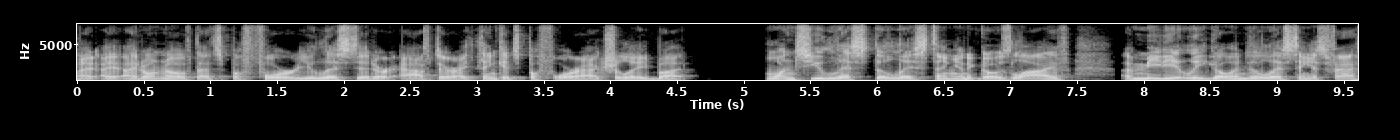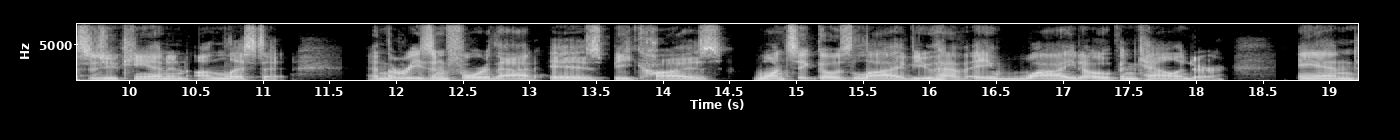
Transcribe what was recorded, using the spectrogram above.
I, I don't know if that's before you listed or after. I think it's before actually but once you list the listing and it goes live, immediately go into the listing as fast as you can and unlist it. And the reason for that is because once it goes live, you have a wide open calendar and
